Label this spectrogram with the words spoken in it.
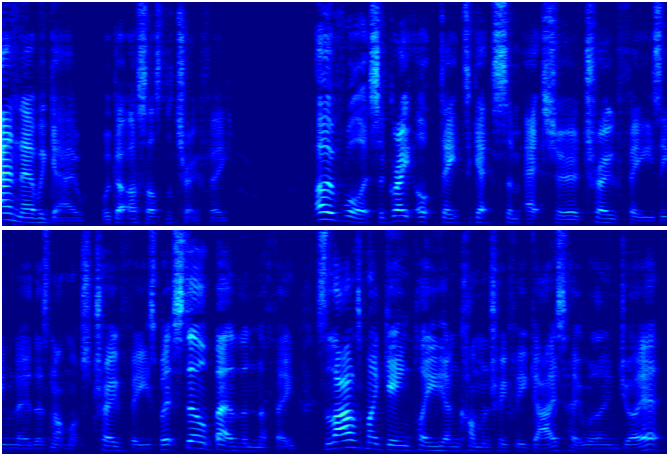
And there we go, we got ourselves the trophy. Overall, it's a great update to get some extra trophies, even though there's not much trophies, but it's still better than nothing. So that was my gameplay and commentary for you guys, hope you will enjoy it.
